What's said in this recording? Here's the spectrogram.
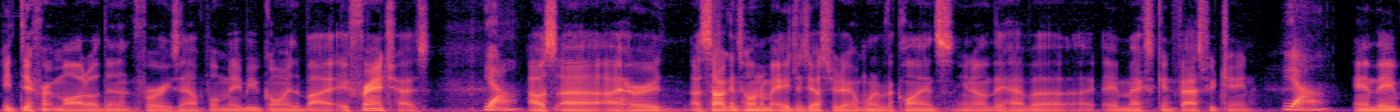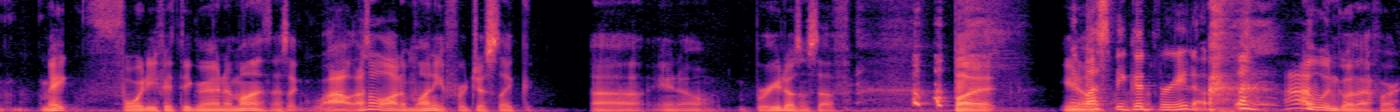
a different model than, for example, maybe going to buy a franchise. Yeah. I was uh, I heard I was talking to one of my agents yesterday. One of the clients, you know, they have a, a Mexican fast food chain, Yeah. and they make 40, 50 grand a month. I was like, wow, that's a lot of money for just like, uh, you know, burritos and stuff. But you It know, must be good burritos. I wouldn't go that far.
